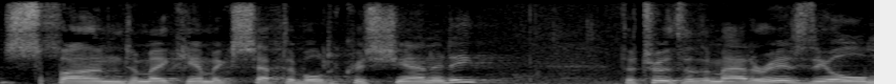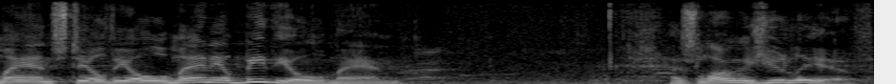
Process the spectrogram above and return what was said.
spun to make him acceptable to Christianity. The truth of the matter is, the old man's still the old man. He'll be the old man as long as you live.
